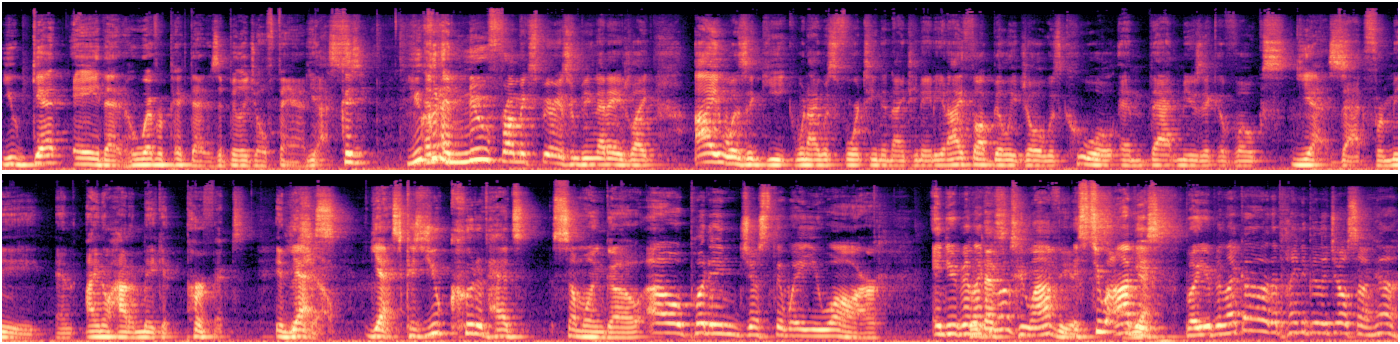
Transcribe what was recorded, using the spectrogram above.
you get a that whoever picked that is a Billy Joel fan. Yes. because you could and knew from experience from being that age like i was a geek when i was 14 in 1980 and i thought billy joel was cool and that music evokes yes that for me and i know how to make it perfect in the show. yes yes because you could have had someone go oh put in just the way you are, and you'd been but like that's "Look, too obvious It's too obvious, Yes. but you've been like, oh, they're playing a Billy Joel song. Huh,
